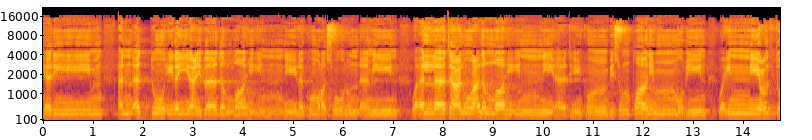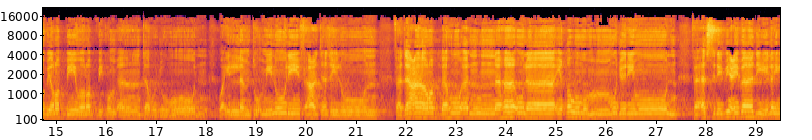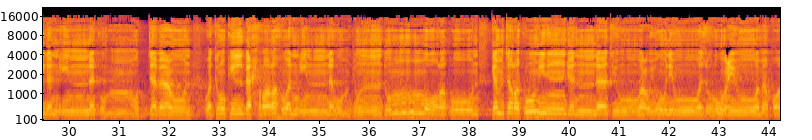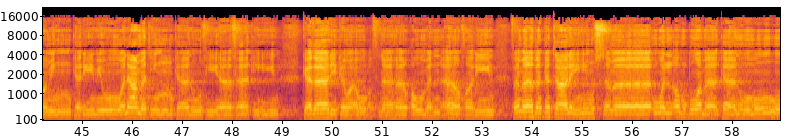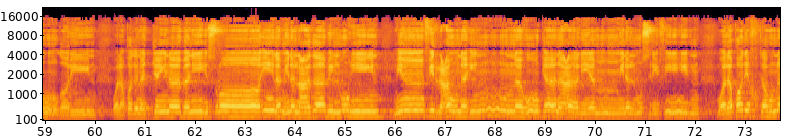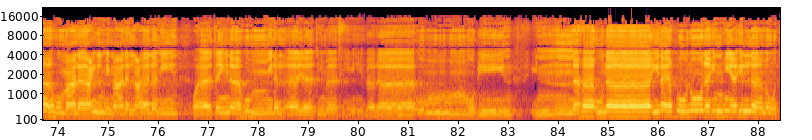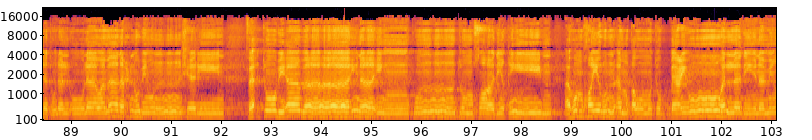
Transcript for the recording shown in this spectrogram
كريم. أن أدوا إلي عباد الله إني لكم رسول أمين. وأن لا تعلوا على الله إني آتيكم بسلطان مبين. وإني عذت بربي وربكم أن ترجمون. وإن لم تؤمنوا لي فاعتزلون. فدعا ربه أن هؤلاء قوم مجرمون فأسر بعبادي ليلا إنكم متبعون واترك البحر رهوا إنهم جند مغرقون كم تركوا من جنات وعيون وزروع ومقام كريم ونعمة كانوا فيها فاكهين كذلك وأورثناها قوما آخرين فما بكت عليهم السماء والأرض وما كانوا منظرين ولقد نجينا بني إسرائيل من العذاب المهين من فرعون إنه كان عاليا من المسرفين ولقد اخترناهم على علم على العالمين وآتيناهم من الآيات ما فيه بلاء مبين. إن هؤلاء ليقولون إن هي إلا موتتنا الأولى وما نحن بمنشرين. فأتوا بآبائنا إن كنتم صادقين. أهم خير أم قوم تبع والذين من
